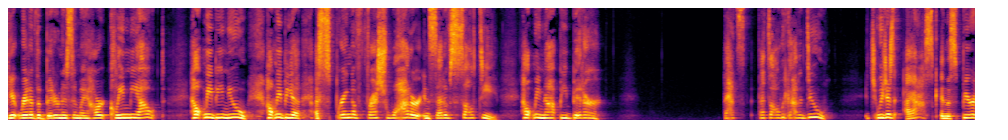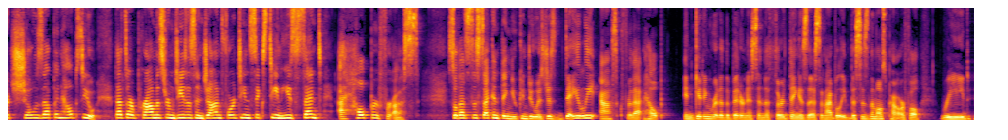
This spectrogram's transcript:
Get rid of the bitterness in my heart. Clean me out. Help me be new. Help me be a, a spring of fresh water instead of salty. Help me not be bitter. That's that's all we got to do. We just ask and the Spirit shows up and helps you. That's our promise from Jesus in John 14, 16. He's sent a helper for us. So that's the second thing you can do is just daily ask for that help in getting rid of the bitterness. And the third thing is this, and I believe this is the most powerful read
